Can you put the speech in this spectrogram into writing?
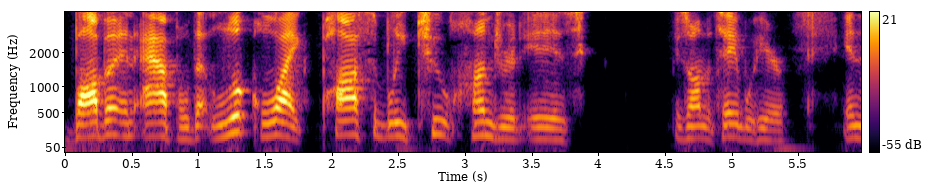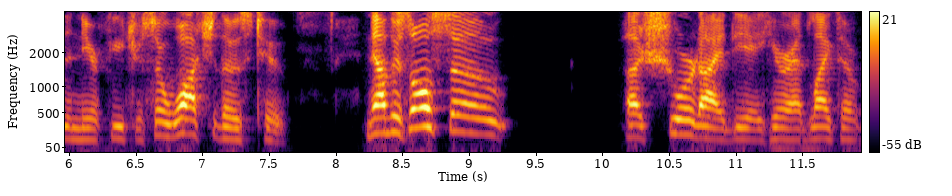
Baba and Apple, that look like possibly 200 is is on the table here in the near future. So watch those two. Now there's also a short idea here. I'd like to,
